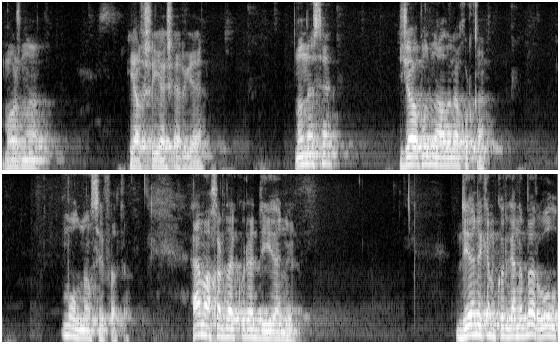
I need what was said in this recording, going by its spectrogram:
можно яхшы яшәргә но нәрсә җаваплылыкны алырга курка мулның сыйфаты һәм ахырда күрә дөяне дөяне кем күргәне бар ул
